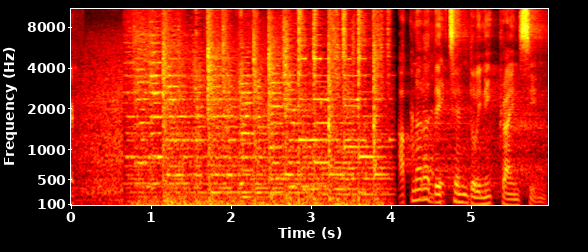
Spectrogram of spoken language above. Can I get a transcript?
আপনারা দেখছেন দৈনিক ক্রাইম সিন।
